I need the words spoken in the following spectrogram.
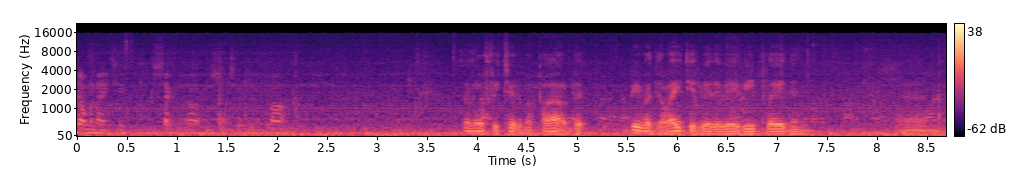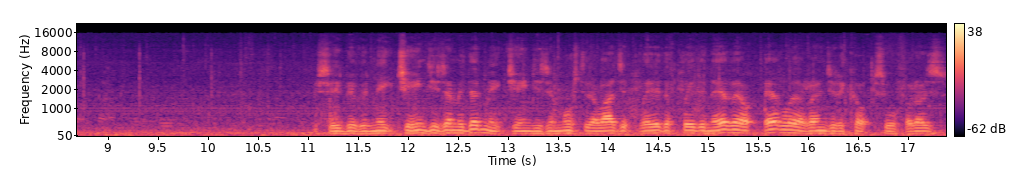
Dominated the second half, took it apart. don't know if we took them apart, but we were delighted with the way we played and um, we said we would make changes and we did make changes and most of the lads that played have played in the earlier, earlier rounds of the cup so for us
